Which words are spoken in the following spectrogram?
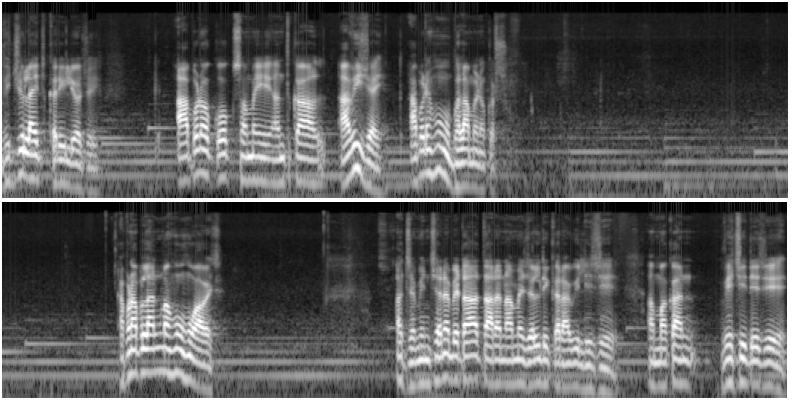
વિઝ્યુલાઇઝ કરી લ્યો જોઈએ આપણો કોક સમયે અંતકાળ આવી જાય. આપણે શું ભલામણો કરશું? આપણા પ્લાનમાં શું શું આવે છે? આ જમીન છે ને બેટા, તારા નામે જલ્દી કરાવી લીજે. આ મકાન વેચી દેજે.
